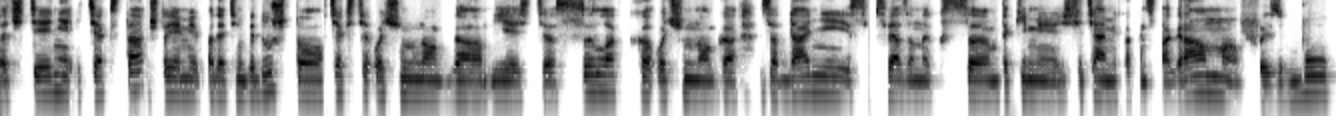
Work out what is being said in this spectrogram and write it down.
Э, чтения и текста. Что я имею под этим в виду, что в тексте очень много есть ссылок, очень много заданий, связанных с такими сетями, как Инстаграм, Фейсбук,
